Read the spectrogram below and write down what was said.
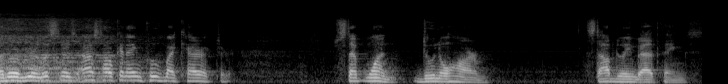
Another of your listeners asked, how can I improve my character? Step one, do no harm. Stop doing bad things.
